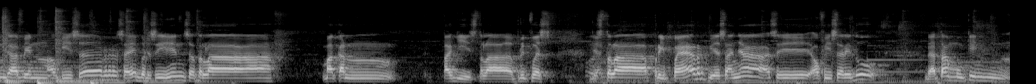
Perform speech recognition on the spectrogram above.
Kabin officer saya bersihin setelah makan pagi setelah breakfast. Setelah prepare biasanya si officer itu datang mungkin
